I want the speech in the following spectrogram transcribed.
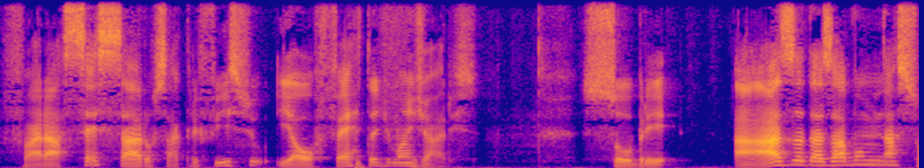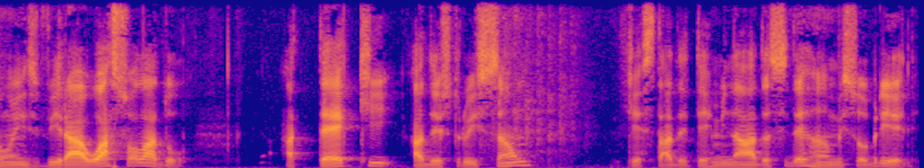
fará cessar o sacrifício e a oferta de manjares. Sobre a asa das abominações virá o assolador, até que a destruição que está determinada se derrame sobre ele.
